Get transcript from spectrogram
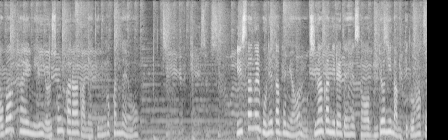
About Time이 열 손가락 안에 드는 것 같네요. 일상을 보내다 보면 지나간 일에 대해서 미련이 남기도 하고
